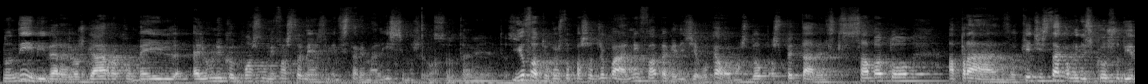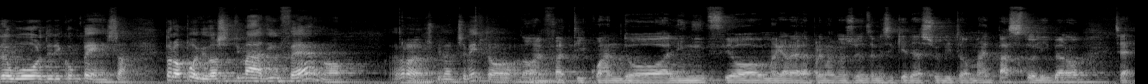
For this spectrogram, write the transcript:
non devi vivere lo sgarro come il è l'unico posto che mi fa stare bene, altrimenti stare malissimo secondo assolutamente, me. Io ho fatto questo passaggio qua anni fa perché dicevo, cavolo, ma se devo aspettare il sabato a pranzo, che ci sta come discorso di reward, di ricompensa, però poi vivo la settimana di inferno, allora lo sbilanciamento... No, infatti quando all'inizio magari alla prima consulenza mi si chiede subito ma il pasto libero, cioè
